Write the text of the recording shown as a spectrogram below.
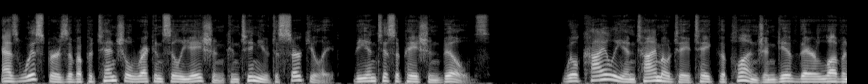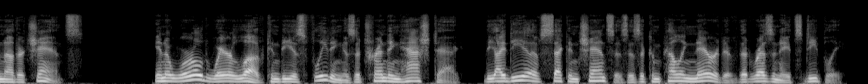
As whispers of a potential reconciliation continue to circulate, the anticipation builds. Will Kylie and Timothée take the plunge and give their love another chance? In a world where love can be as fleeting as a trending hashtag, the idea of second chances is a compelling narrative that resonates deeply.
